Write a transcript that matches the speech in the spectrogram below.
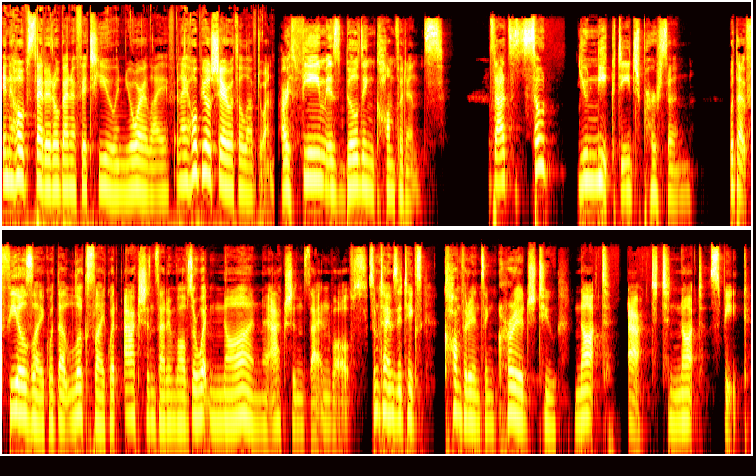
in hopes that it'll benefit you in your life. And I hope you'll share with a loved one. Our theme is building confidence. That's so unique to each person what that feels like, what that looks like, what actions that involves, or what non actions that involves. Sometimes it takes confidence and courage to not act, to not speak.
